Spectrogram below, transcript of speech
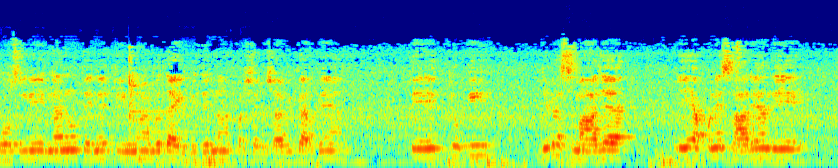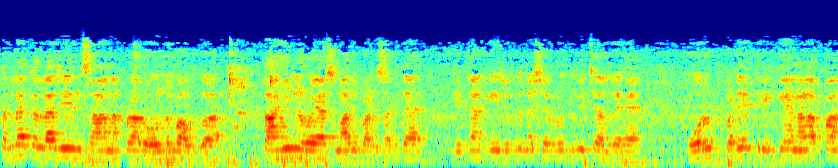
ਉਸ ਲਈ ਇਹਨਾਂ ਨੂੰ ਤੇ ਇਹਨਾਂ ਟੀਮ ਨੂੰ ਮੈਂ ਵਧਾਈ ਵੀ ਦਿੰਦਾ ਪ੍ਰਸ਼ੰਸਾ ਵੀ ਕਰਦੇ ਆ। ਤੇ ਕਿਉਂਕਿ ਜਿਹੜਾ ਸਮਾਜ ਹੈ, ਇਹ ਆਪਣੇ ਸਾਰਿਆਂ ਦੇ ਇਕੱਲਾ ਇਕੱਲਾ ਜੇ ਇਨਸਾਨ ਆਪਣਾ ਰੋਲ ਨਿਭਾਊਗਾ, ਤਾਂ ਹੀ ਨਰੋਇਆ ਸਮਾਜ ਬਣ ਸਕਦਾ ਹੈ, ਜਿੱਦਾਂ ਕਿ ਯੁੱਧ ਨਸ਼ੇ ਵਿਰੁੱਧ ਵੀ ਚੱਲ ਰਿਹਾ ਹੈ ਹੋਰ ਬੜੇ ਤਰੀਕਿਆਂ ਨਾਲ ਆਪਾਂ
